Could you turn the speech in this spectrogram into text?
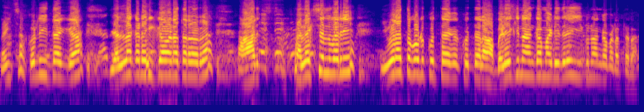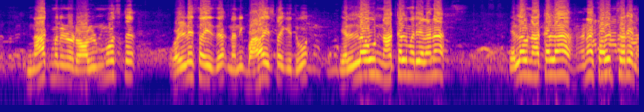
ನಂಗೆ ಸಕುಲಿ ಇದ್ದಾಗ ಎಲ್ಲ ಕಡೆ ಹಿಗ್ಗ ಮಾಡತ್ತಾರ ಅವ್ರ. ಆರ್ ಕಲೆಕ್ಷನ್ ಬರೀ ಇವರ ತಗೊಂಡು ಕೂತ ಕೂತಾರ. ಬೆಳಗಿನ ಹಂಗ ಮಾಡಿದ್ರೆ ಈಗನು ಹಂಗ ಮಾಡತ್ತಾರ. ನಾಲ್ಕು ಮನೆ ನೋಡು ಆಲ್ಮೋಸ್ಟ್ ಒಳ್ಳೆ ಸೈಜ್ ನನಗೆ ಬಹಳ ಇಷ್ಟ ಆಗಿದ್ವು. ಎಲ್ಲವೂ ನಾಕಲ್ ಮರಿ ಅಲ್ಲ ಅಣ್ಣ ಎಲ್ಲವೂ ನಾಲ್ಕಲ್ಲ ಅಣ್ಣ ಸ್ವಲ್ಪ ಸರಿ ಅಣ್ಣ.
